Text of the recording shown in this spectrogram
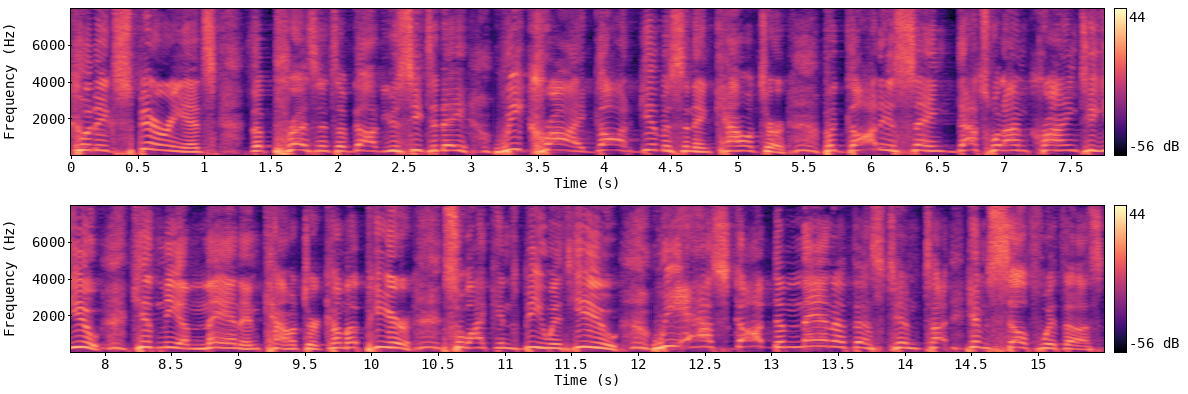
could experience the presence of God. You see, today we cry, God, give us an encounter. But God is saying, That's what I'm crying to you. Give me a man encounter. Come up here so I can be with you. We ask God to manifest him to, Himself with us.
